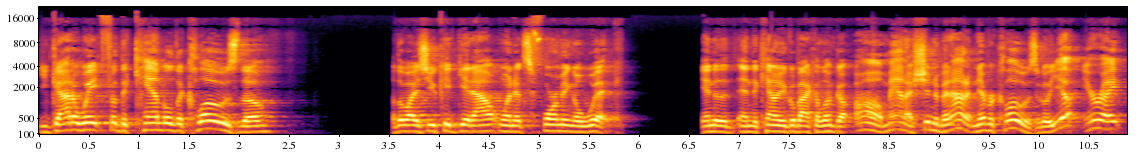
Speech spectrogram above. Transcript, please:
You got to wait for the candle to close, though. Otherwise, you could get out when it's forming a wick. End of the, end of the candle, you go back and look and go, oh man, I shouldn't have been out. It never closed. I go, yep, you're right.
